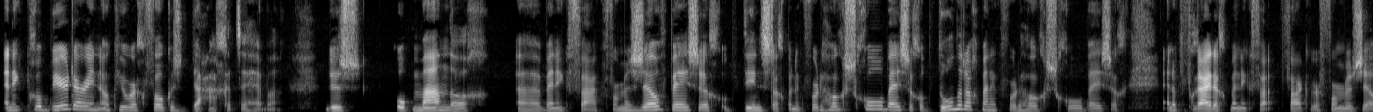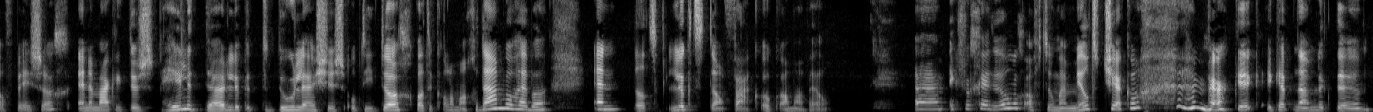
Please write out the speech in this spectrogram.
En ik probeer daarin ook heel erg focusdagen te hebben. Dus op maandag uh, ben ik vaak voor mezelf bezig. Op dinsdag ben ik voor de hogeschool bezig. Op donderdag ben ik voor de hogeschool bezig. En op vrijdag ben ik va vaak weer voor mezelf bezig. En dan maak ik dus hele duidelijke to-do-lijstjes op die dag, wat ik allemaal gedaan wil hebben. En dat lukt dan vaak ook allemaal wel. Um, ik vergeet wel nog af en toe mijn mail te checken, merk ik. Ik heb namelijk de,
